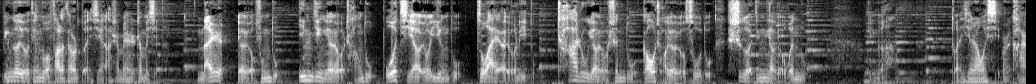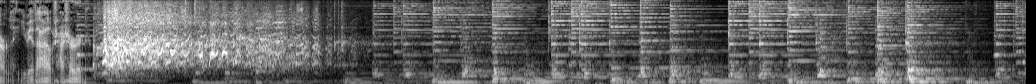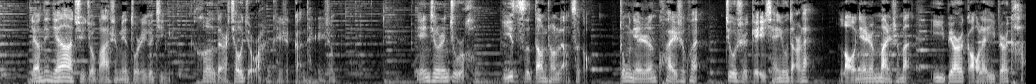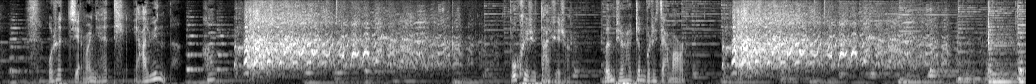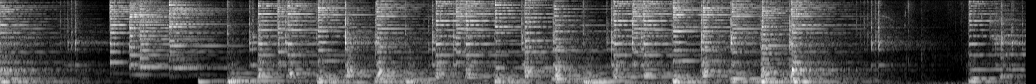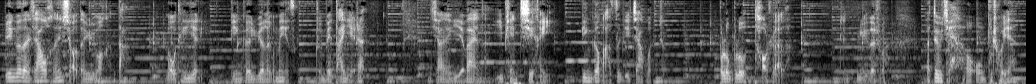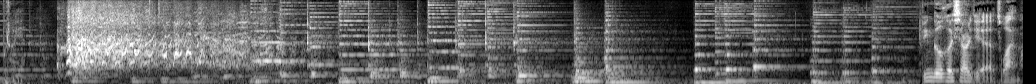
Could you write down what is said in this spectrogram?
兵哥有天给我发了条短信啊，上面是这么写的：男人要有风度，阴茎要有长度，勃起要有硬度，做爱要有力度，插入要有深度，高潮要有速度，射精要有温度。兵哥，短信让我媳妇儿看着了，以为咱俩有啥事儿呢。两天前啊，去酒吧，身边坐着一个妓女，喝了点小酒啊，开始感叹人生。年轻人就是好，一次当成两次搞；中年人快是快，就是给钱有点赖；老年人慢是慢，一边搞来一边看。我说姐们，你还挺押韵的，哈！不愧是大学生，文凭还真不是假冒的。兵哥的家伙很小，但欲望很大。某天夜里，兵哥约了个妹子，准备打野战。你想想，野外呢一片漆黑，兵哥把自己家伙就不噜不噜掏出来了。这女的说：“啊，对不起，我我不抽烟，不抽烟。”哥和仙儿姐做爱嘛，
